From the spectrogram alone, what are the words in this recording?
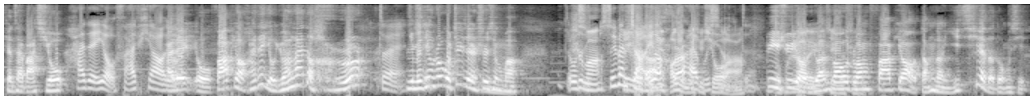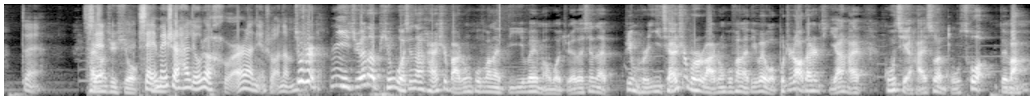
天才吧修，还得有发票，有还得有发票，还得有原来的盒儿。对。你们听说过这件事情吗？我是吗随便找一个盒好久没儿还不行去修了啊，对必须有原包装、发票等等一切的东西对。才能去修。谁没事还留着盒儿啊？你说呢？就是你觉得苹果现在还是把用户放在第一位吗？我觉得现在并不是，以前是不是把用户放在第一位？我不知道，但是体验还姑且还算不错，对吧？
